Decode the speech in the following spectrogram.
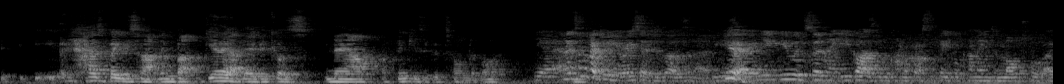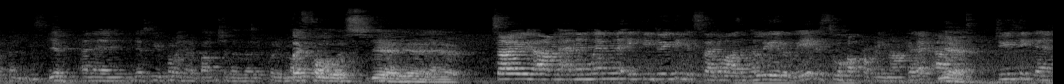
it has been disheartening, but get out there because now I think is a good time to buy. Yeah, and it's all about doing your research as well, isn't it? You Yeah. know, you, you would certainly, you guys would come across the people coming to multiple opens. Yeah. And then there's, you probably had a bunch of them that have put in They follow us. Yeah, yeah, yeah. So, um, and then when, if you do think it's stabilising a little bit, it's still a hot property market. Um, Yeah. Do you think then,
